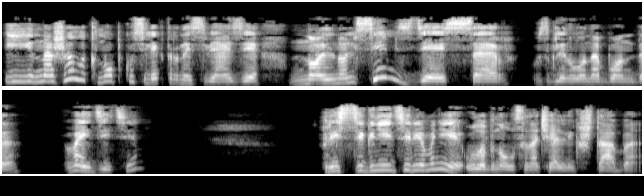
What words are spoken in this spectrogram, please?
и нажала кнопку селекторной связи. «007 здесь, сэр», — взглянула на Бонда. «Войдите». «Пристегните ремни», — улыбнулся начальник штаба.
